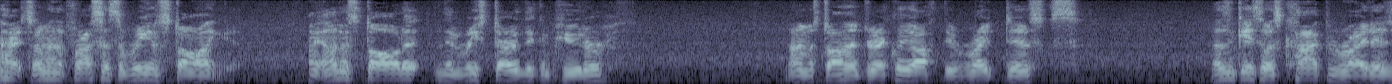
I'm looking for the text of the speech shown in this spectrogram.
Alright, so I'm in the process of reinstalling it. I uninstalled it and then restarted the computer. I'm installing it directly off the right disks. Just in case it was copyrighted.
